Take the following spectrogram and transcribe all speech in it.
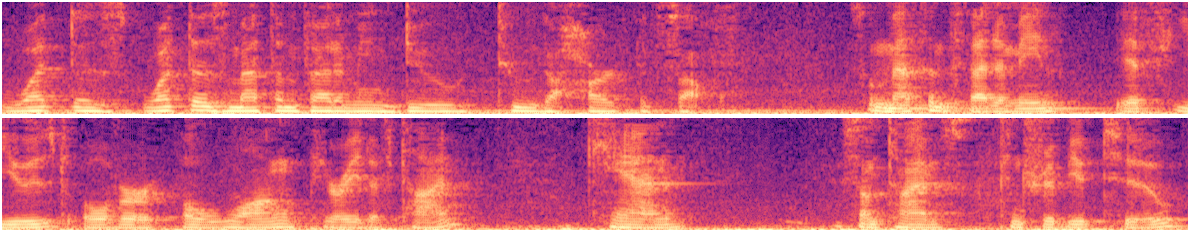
what does what does methamphetamine do to the heart itself? So, methamphetamine, if used over a long period of time, can sometimes contribute to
